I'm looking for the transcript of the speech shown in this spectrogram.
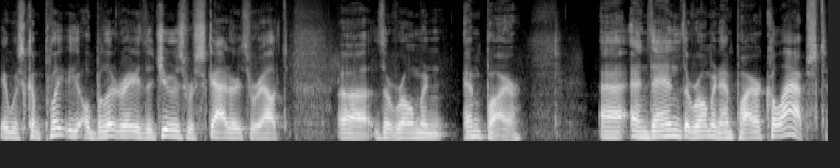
It was completely obliterated. The Jews were scattered throughout uh, the Roman Empire. Uh, and then the Roman Empire collapsed.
